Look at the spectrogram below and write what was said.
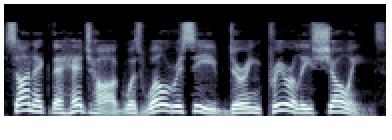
Sonic the Hedgehog was well received during pre-release showings.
